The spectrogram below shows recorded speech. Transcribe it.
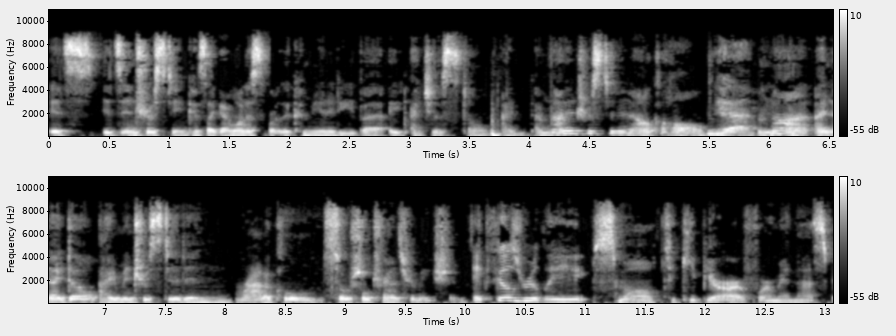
it's it's interesting because like I want to support the community, but I, I just don't. I, I'm not interested in alcohol. Yeah. I'm not, and I don't. I'm interested in radical social transformation. It feels really small to keep your art form in that space.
